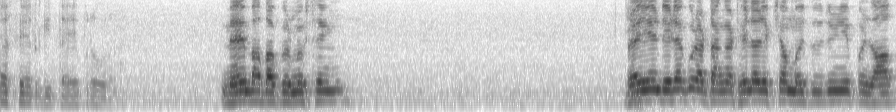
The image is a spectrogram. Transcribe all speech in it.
ਵਾਸਤੇ ਹੱਲ ਕੀਤਾ ਇਹ ਪ੍ਰੋਗਰਾਮ? ਮੈਂ ਬਾਬਾ ਗੁਰਮੁਖ ਸਿੰਘ ਪ੍ਰੈਜ਼ੀਡੈਂਟ ਡੇਰਾ ਕੋਲਾ ਟਾਂਗਾ ਠੇਲਾ ਰਿਕਸ਼ਾ ਮਜ਼ਦੂਰ ਯੂਨੀਅਨ ਪੰਜਾਬ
